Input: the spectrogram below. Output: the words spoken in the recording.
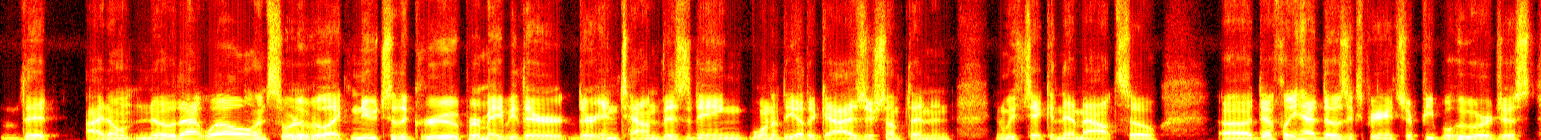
that I don't know that well and sort of are like new to the group, or maybe they're they're in town visiting one of the other guys or something, and and we've taken them out. So uh, definitely had those experiences. Or people who are just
